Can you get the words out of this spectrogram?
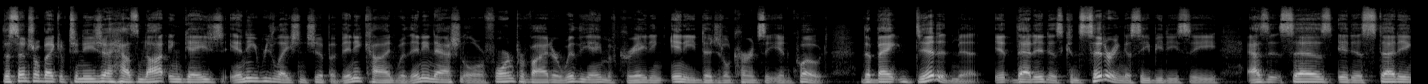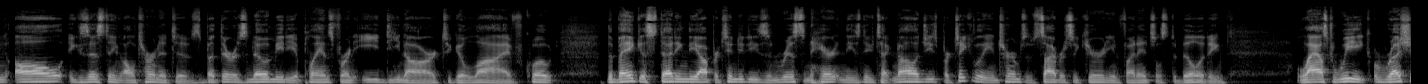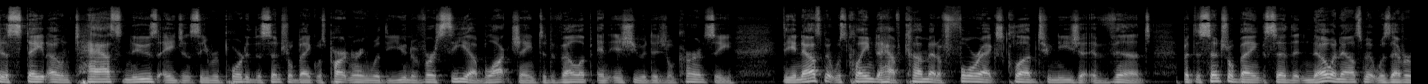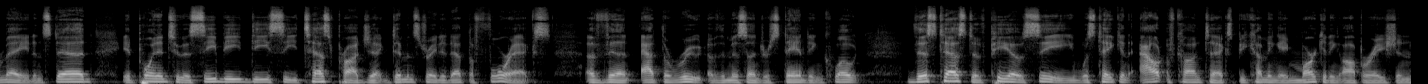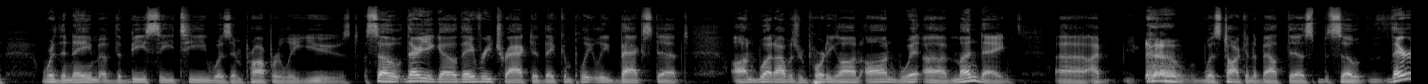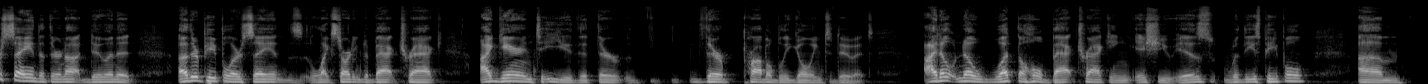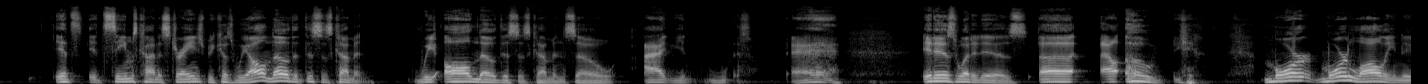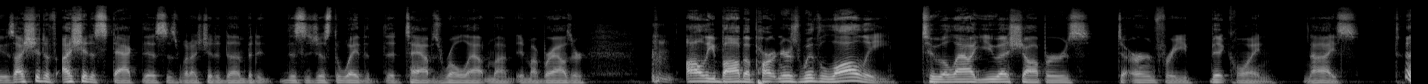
the Central Bank of Tunisia has not engaged any relationship of any kind with any national or foreign provider with the aim of creating any digital currency, end quote. The bank did admit it, that it is considering a CBDC, as it says it is studying all existing alternatives, but there is no immediate plans for an e dinar to go live. Quote, the bank is studying the opportunities and risks inherent in these new technologies, particularly in terms of cybersecurity and financial stability. Last week, Russia's state owned TASS news agency reported the central bank was partnering with the Universa blockchain to develop and issue a digital currency. The announcement was claimed to have come at a Forex Club Tunisia event, but the central bank said that no announcement was ever made. Instead, it pointed to a CBDC test project demonstrated at the Forex event at the root of the misunderstanding. Quote, this test of POC was taken out of context, becoming a marketing operation where the name of the BCT was improperly used. So there you go. They've retracted. They've completely backstepped on what I was reporting on on uh, Monday. Uh, I was talking about this. So they're saying that they're not doing it. Other people are saying like starting to backtrack. I guarantee you that they're they're probably going to do it. I don't know what the whole backtracking issue is with these people. Um, it's it seems kind of strange because we all know that this is coming. We all know this is coming. So I, you, eh, it is what it is. Uh, oh, more more Lolli news. I should have I should have stacked this is what I should have done, but it, this is just the way that the tabs roll out in my in my browser. Alibaba partners with Lolli to allow U.S. shoppers to earn free Bitcoin. Nice.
